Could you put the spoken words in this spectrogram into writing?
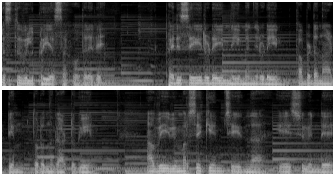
ക്രിസ്തുവിൽ പ്രിയ സഹോദരരെ ഫരിസേയരുടെയും നിയമജ്ഞരുടെയും കപടനാട്യം തുറന്നു കാട്ടുകയും അവയെ വിമർശിക്കുകയും ചെയ്യുന്ന യേശുവിന്റെ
